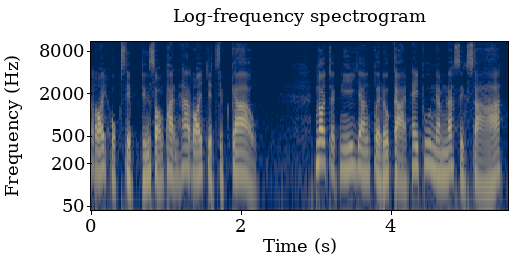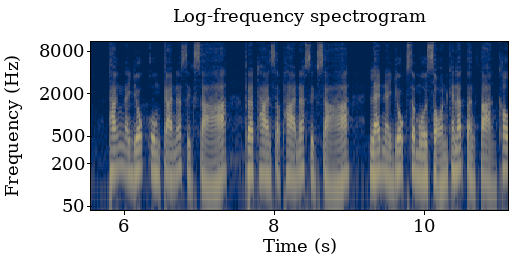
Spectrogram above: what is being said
2560 ถึง 2579 นอกจากนี้ยังเปิดโอกาสให้ผู้นำนักศึกษา ทั้งนายกองค์การนักศึกษา ประธานสภานักศึกษา และนายกสโมสรคณะต่างๆ เข้า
